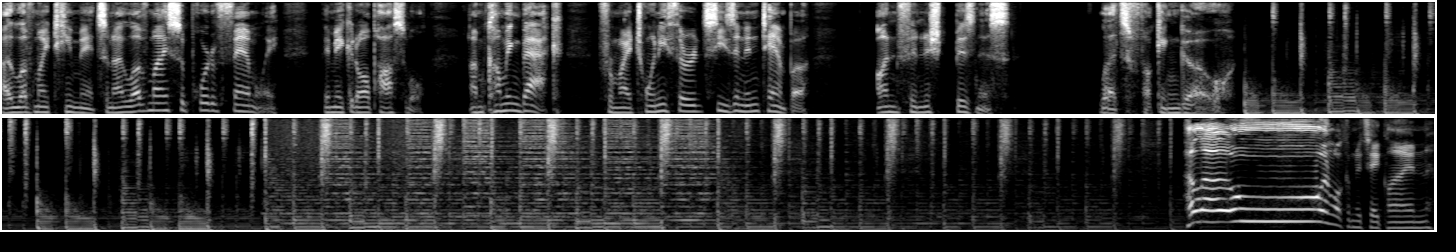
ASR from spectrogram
I love my teammates and I love my supportive family. They make it all possible. I'm coming back for my 23rd season in Tampa. Unfinished business. Let's fucking go. Hello and welcome to Take Line.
